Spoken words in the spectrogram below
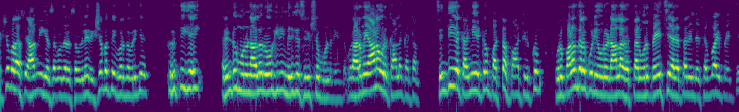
ரிஷபராசி ஆன்மீக சகோதர சகோதரி ரிஷபத்தை பொறுத்த வரைக்கும் கிருத்திகை ரெண்டு மூணு நாலு ரோகிணி மிருக சிரிஷம் ஒன்று ரெண்டு. ஒரு அருமையான ஒரு காலகட்டம். சிந்திய கண்ணீருக்கும் பட்ட பாட்டிற்கும் ஒரு பலன் தரக்கூடிய ஒரு நாளாகத்தான் ஒரு பயிற்சியாகத்தான் இந்த செவ்வாய் பயிற்சி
